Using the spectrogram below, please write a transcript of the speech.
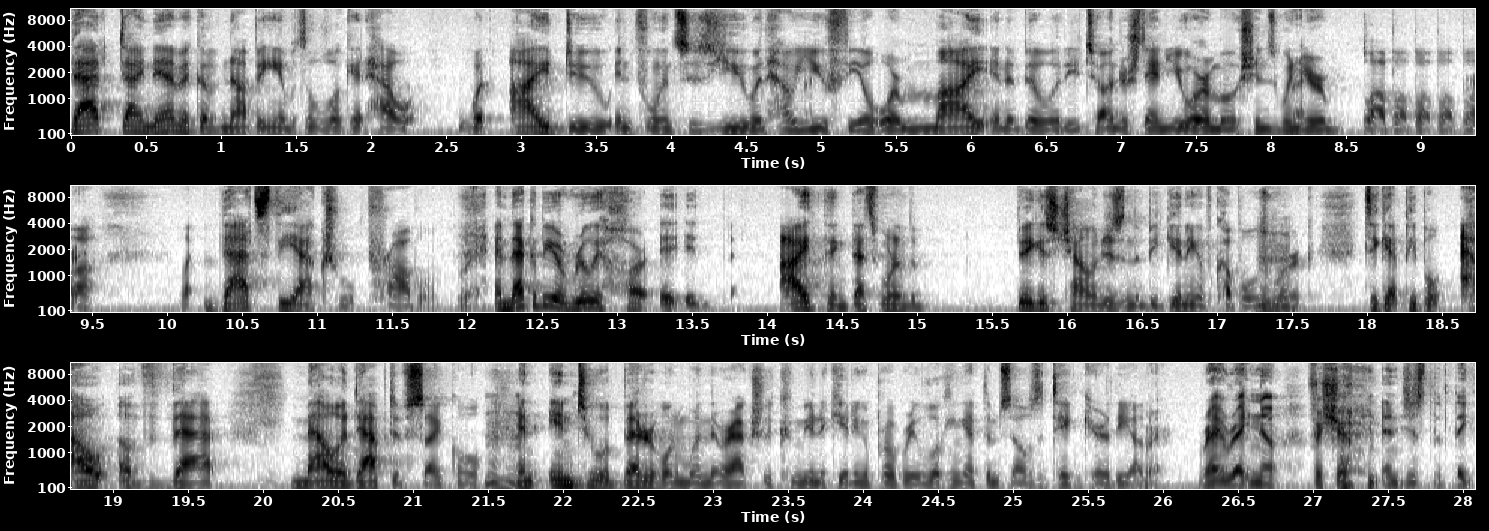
that dynamic of not being able to look at how what I do influences you and how you feel, or my inability to understand your emotions when you're blah blah blah blah blah. Like, That's the actual problem, Right. and that could be a really hard. It, it, I think that's one of the biggest challenges in the beginning of couples Mm-hmm. work to get people out of that maladaptive cycle Mm-hmm. and into a better one when they're actually communicating appropriately, looking at themselves and taking care of the other. Right, right. No, for sure. And just the thing,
